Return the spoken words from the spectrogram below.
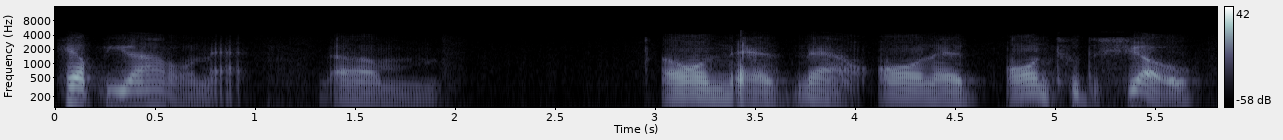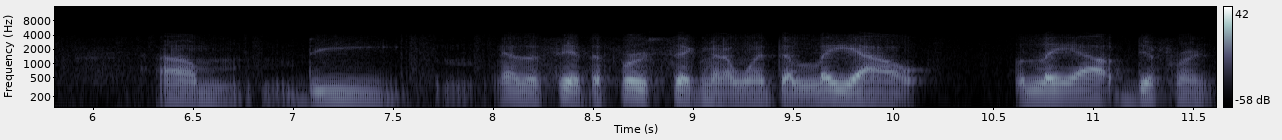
help you out on that. Um, on that now, on that, on to the show. Um, the as I said, the first segment I went to lay out lay out different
